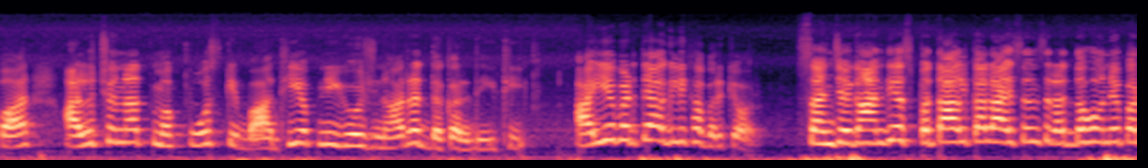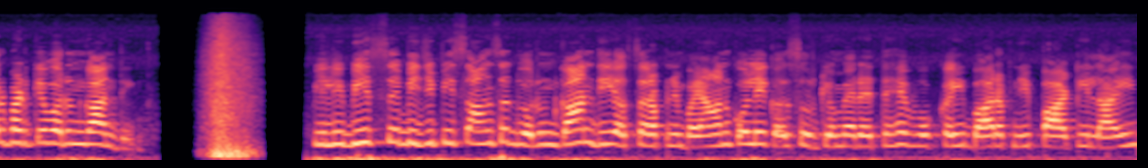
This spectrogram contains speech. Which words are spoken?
पर आलोचनात्मक पोस्ट के बाद ही अपनी योजना रद्द कर दी थी। आइए बढ़ते अगली खबर की ओर। संजय गांधी अस्पताल का लाइसेंस रद्द होने पर भड़के वरुण गांधी। पीलीभीत से बीजेपी सांसद वरुण गांधी अक्सर अपने बयान को लेकर सुर्खियों में रहते हैं। वो कई बार अपनी पार्टी लाइन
